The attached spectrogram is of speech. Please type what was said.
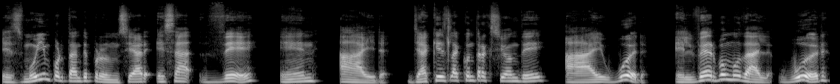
Es muy importante pronunciar esa D en I'd, ya que es la contracción de I would. El verbo modal would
